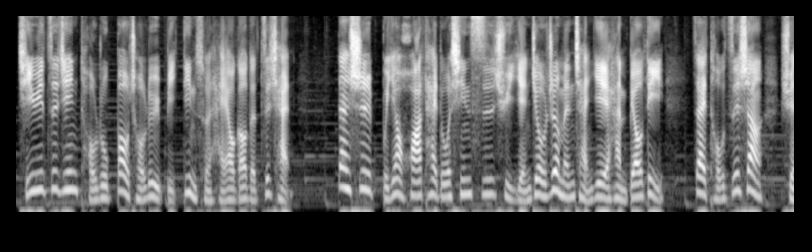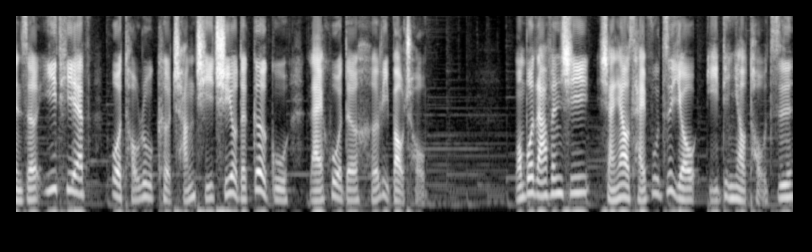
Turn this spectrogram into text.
其余资金投入报酬率比定存还要高的资产。但是，不要花太多心思去研究热门产业和标的，在投资上选择 ETF。或投入可长期持有的个股来获得合理报酬。王博达分析，想要财富自由，一定要投资。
